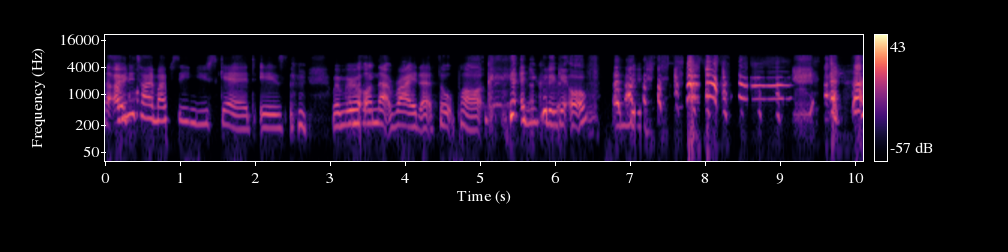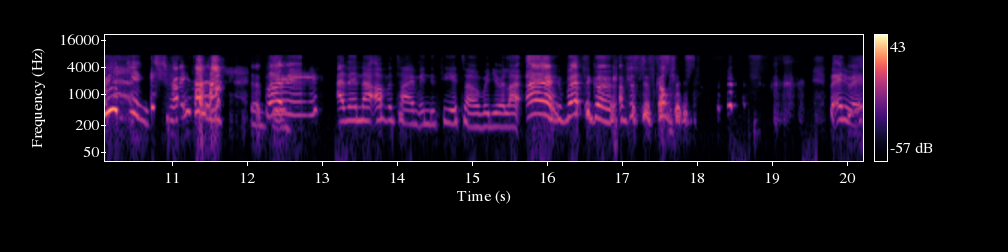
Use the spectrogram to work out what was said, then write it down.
The I'm only time I've seen you scared is when we were on that ride at Thorpe Park and you couldn't get off. I do. you do. Try telling me. Sorry. And then that other time in the theatre when you were like, "Hey, vertigo! I've just discovered." But anyway,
